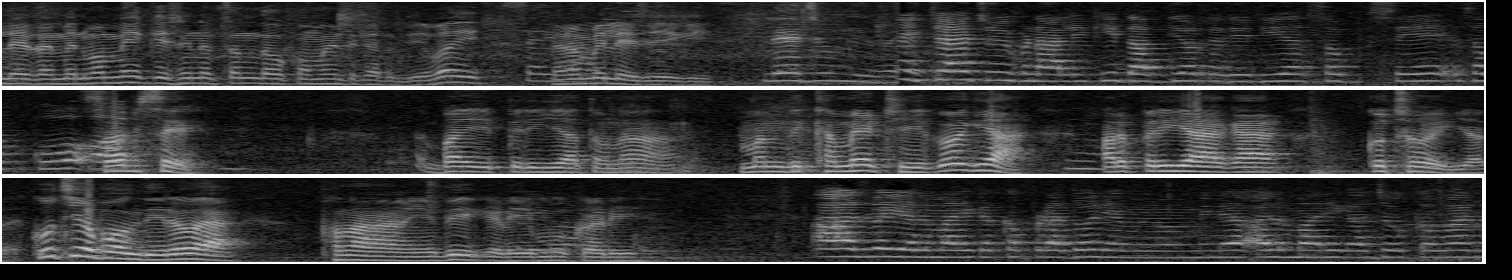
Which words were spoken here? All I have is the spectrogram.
ले रहा मेरी मम्मी किसी ने चंदा कमेंट कर दिया भाई। मेरी मम्मी ले जाएगी। ले जाऊँगी भाई। चाय चुई बना ली थी दादी और दीदी है सबसे सबको और सबसे? भाई प्रिया तो ना मन दिखा में ठीक हो गया और प्रिया का कुछ हो गया। कुछ ही बोल दी रो है फलानी दिकड़ी मुकड़ी। आज भाई अलमारी का कपड़ा धो दिया मेरी मम्मी ने। अलमारी का जो कवर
